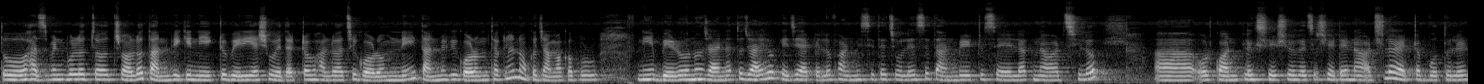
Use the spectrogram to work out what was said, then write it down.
তো হাজব্যান্ড বলল, "চ- চলো তানভিকে নিয়ে একটু বেরিয়ে আসি। ওয়েদারটাও ভালো আছে, গরম নেই। তানভিকে গরম থাকলে না ওকে জামা কাপড় নিয়ে বেরোনো যায় না। তো যাই হোক, এই যে অ্যাপেলো ফার্মেসিতে চলে এসে তানভির একটু সেরেলাক নেওয়ার ছিল। ওর কর্নফ্লেক্স শেষ হয়ে গেছে, সেটাই নেওয়ার ছিল আর একটা বোতলের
